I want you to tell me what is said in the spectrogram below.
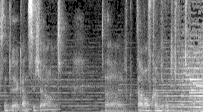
sind wir ganz sicher und da, darauf können wir wirklich vertrauen.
